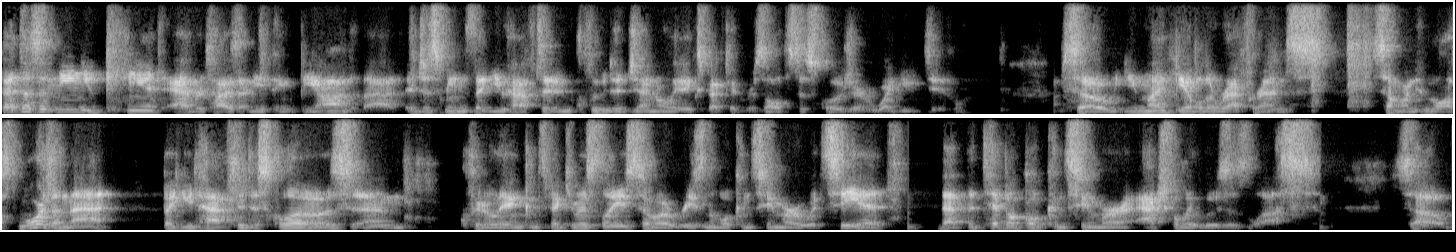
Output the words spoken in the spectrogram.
that doesn't mean you can't advertise anything beyond that. It just means that you have to include a generally expected results disclosure when you do. So you might be able to reference someone who lost more than that, but you'd have to disclose um, clearly and conspicuously so a reasonable consumer would see it that the typical consumer actually loses less. So,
